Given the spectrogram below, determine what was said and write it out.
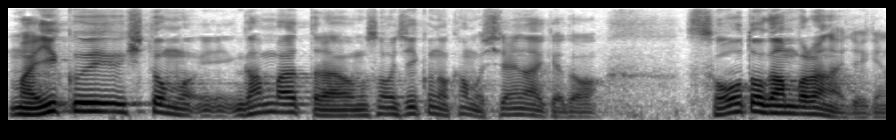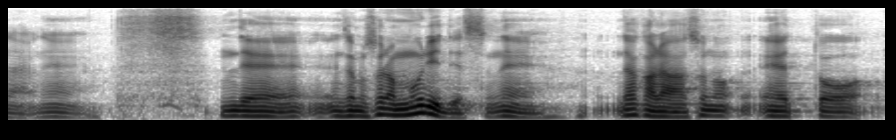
まあ行く人も頑張ったらそのうち行くのかもしれないけど相当頑張らないといけないよね。ででもそれは無理ですね。だからそのえー、っと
